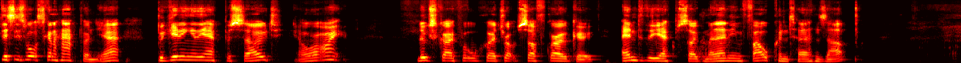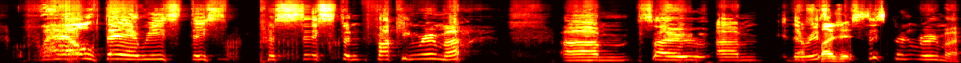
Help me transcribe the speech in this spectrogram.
this is what's going to happen. Yeah, beginning of the episode. All right. Luke Skywalker drops off Grogu. End of the episode. Millennium Falcon turns up. Well, there is this persistent fucking rumor. Um, so um, there is a suppose it- persistent rumor.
